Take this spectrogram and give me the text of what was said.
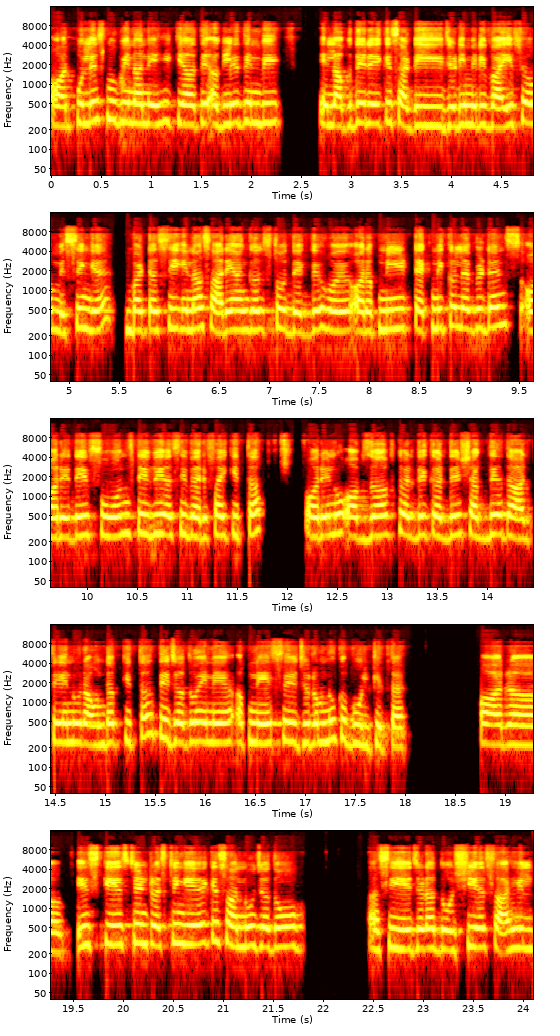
ਔਰ ਪੁਲਿਸ ਨੂੰ ਵੀ ਇਹਨਾਂ ਨੇ ਇਹੀ ਕਿਹਾ ਤੇ ਅਗਲੇ ਦਿਨ ਵੀ ਇਹ ਲੱਭਦੇ ਰਹੇ ਕਿ ਸਾਡੀ ਜਿਹੜੀ ਮੇਰੀ ਵਾਈਫ ਹੈ ਉਹ ਮਿਸਿੰਗ ਹੈ ਬਟ ਅਸੀਂ ਇਹਨਾਂ ਸਾਰੇ ਐਂਗਲਸ ਤੋਂ ਦੇਖਦੇ ਹੋਏ ਔਰ ਆਪਣੀ ਟੈਕਨੀਕਲ ਐਵੀਡੈਂਸ ਔਰ ਇਹਦੇ ਫੋਨਸ ਤੇ ਵੀ ਅਸੀਂ ਵੈਰੀਫਾਈ ਕੀਤਾ ਔਰ ਇਹਨੂੰ ਆਬਜ਼ਰਵ ਕਰਦੇ ਕਰਦੇ ਸ਼ੱਕ ਦੇ ਆਧਾਰ ਤੇ ਇਹਨੂੰ ਰਾਉਂਡ ਅਪ ਕੀਤਾ ਤੇ ਜਦੋਂ ਇਹਨੇ ਆਪਣੇ ਇਸ ਜੁਰਮ ਨੂੰ ਕਬੂਲ ਕੀਤਾ। ਔਰ ਇਸ ਕੇਸ 'ਚ ਇੰਟਰਸਟਿੰਗ ਇਹ ਹੈ ਕਿ ਸਾਨੂੰ ਜਦੋਂ ਅਸੀਂ ਇਹ ਜਿਹੜਾ ਦੋਸ਼ੀ ਹੈ ਸਾਹਿਲ,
